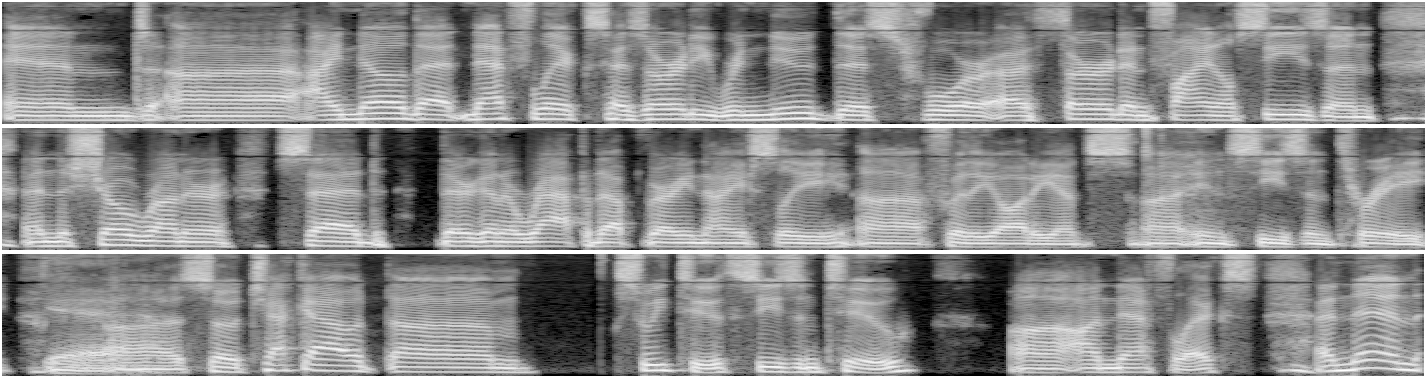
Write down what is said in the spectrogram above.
and uh, I know that Netflix has already renewed this for a third and final season, and the showrunner said they're going to wrap it up very nicely uh, for the audience uh, in season three. Yeah. Uh, so check out um, Sweet Tooth season two uh, on Netflix, and then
